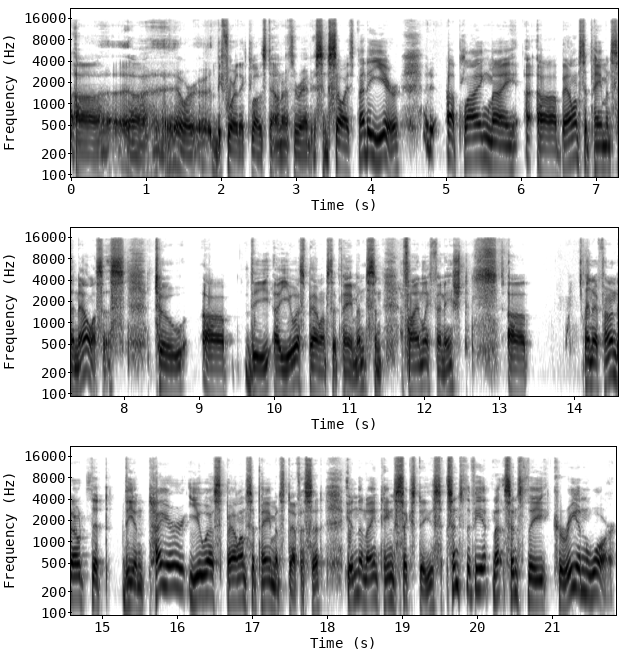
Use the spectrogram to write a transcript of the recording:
uh, uh, or before they closed down Arthur Andersen. So I spent a year applying my uh, balance of payments analysis to the U.S. balance of payments, and finally finished. And I found out that the entire U.S. balance of payments deficit in the 1960s, since the Vietnam, since the Korean War,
